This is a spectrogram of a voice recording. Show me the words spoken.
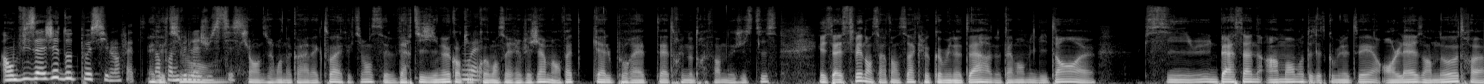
à envisager d'autres possibles, en fait, d'un point de vue de la justice. Je suis entièrement d'accord avec toi. Effectivement, c'est vertigineux quand Ouais. on commence à y réfléchir, mais en fait, quelle pourrait être une autre forme de justice? Et ça se fait dans certains cercles communautaires, notamment militants. euh, si une personne, un membre de cette communauté en lèse un autre, euh,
